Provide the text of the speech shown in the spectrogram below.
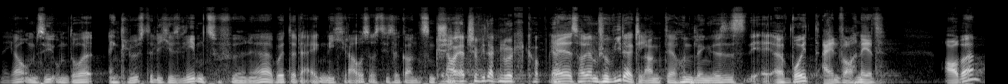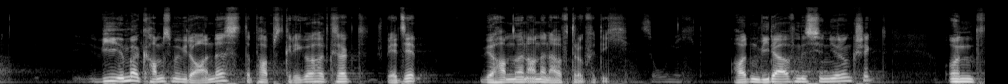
Naja, um sie, um da ein klösterliches Leben zu führen. Ja. Er wollte da eigentlich raus aus dieser ganzen Geschichte. Genau, er hat schon wieder genug gehabt. Ja, es hat ihm schon wieder gelangt, der Hundling. Das ist, er wollte einfach nicht. Aber wie immer kam es mir wieder anders. Der Papst Gregor hat gesagt, Spezi, wir haben nur einen anderen Auftrag für dich. So nicht. Hat ihn wieder auf Missionierung geschickt und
